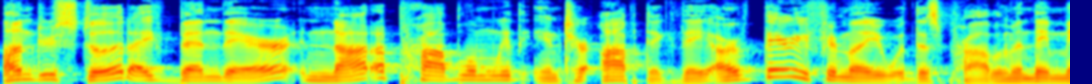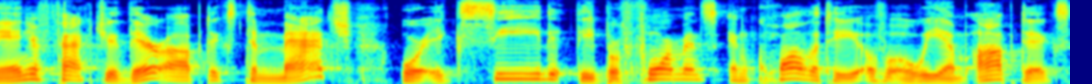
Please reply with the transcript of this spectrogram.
understood, I've been there. Not a problem with Interoptic. They are very familiar with this problem and they manufacture their optics to match or exceed the performance and quality of OEM optics.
